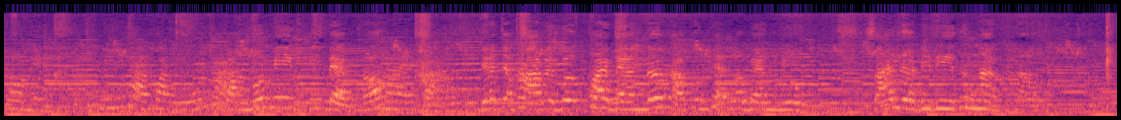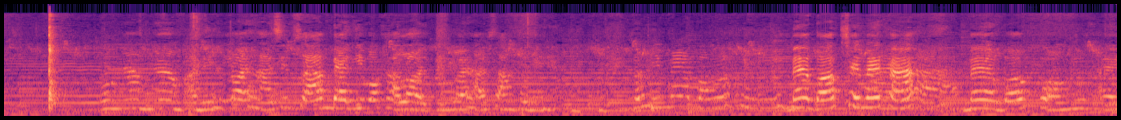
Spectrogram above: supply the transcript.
เข้าเนี่ยนี่ค่ะฝั่งนู้นค่ะฝั่งนู้นมีมีแบ่งเนาะใช่ค่ะเดี๋ยวจะพาไปเบิกควายแบงค์เด้อค่ะ คุณแคทเราแบงค์อยู่สายเรือดีๆทั้งนั้นค่ะงามงามอันนี้ร้อยหาสิบสามแบงค์ยี่บอกค่ะร้อยถึงร้อยหาสามตัวนี้ ที่แม่บอกก็คือแม่บล็อกใช่ไหมคะค่ะแม่บล็อกของไอ้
